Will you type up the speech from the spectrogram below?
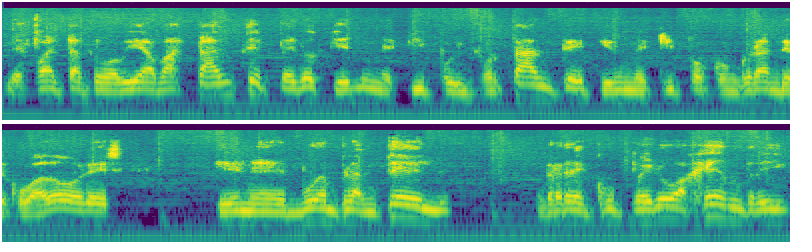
Le falta todavía bastante, pero tiene un equipo importante, tiene un equipo con grandes jugadores, tiene buen plantel, recuperó a Henry,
